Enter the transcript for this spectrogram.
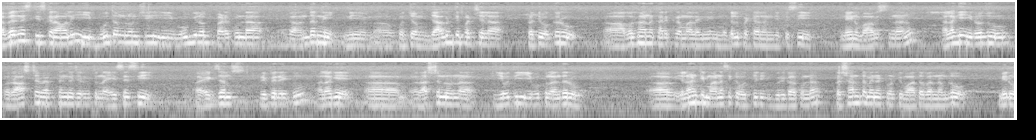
అవేర్నెస్ తీసుకురావాలి. ఈ భూతంలోంచి ఈ ఊబిలోకి పడకుండా అందరినీ కొంచెం జాగృతి పరిచేలా ప్రతి ఒక్కరూ అవగాహన కార్యక్రమాలన్నీ మొదలు పెట్టాలని చెప్పేసి నేను భావిస్తున్నాను. అలాగే ఈరోజు రాష్ట్ర వ్యాప్తంగా జరుగుతున్న ఎస్ఎస్సి ఎగ్జామ్స్ ప్రిపేర్ అవుతూ అలాగే రాష్ట్రంలో ఉన్న యువతీ యువకులందరూ ఎలాంటి మానసిక ఒత్తిడికి గురి కాకుండా ప్రశాంతమైనటువంటి వాతావరణంలో మీరు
